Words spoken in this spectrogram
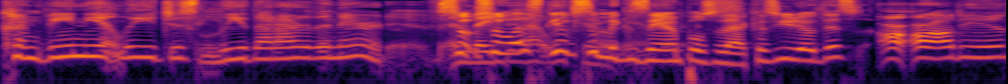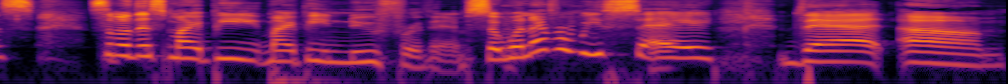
conveniently just leave that out of the narrative so, so let's give some examples of that because you know this our, our, audience some of this might be might be new for them so whenever we say that um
